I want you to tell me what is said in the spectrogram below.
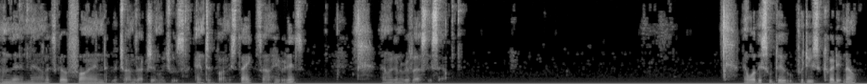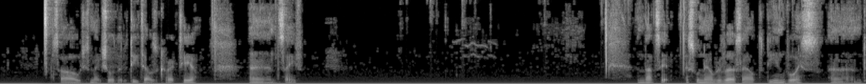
and then now. Let's go find the transaction which was entered by mistake. So here it is. And we're going to reverse this out. Now what this will do will produce a credit note. So I'll just make sure that the details are correct here and save and that's it. This will now reverse out the invoice and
